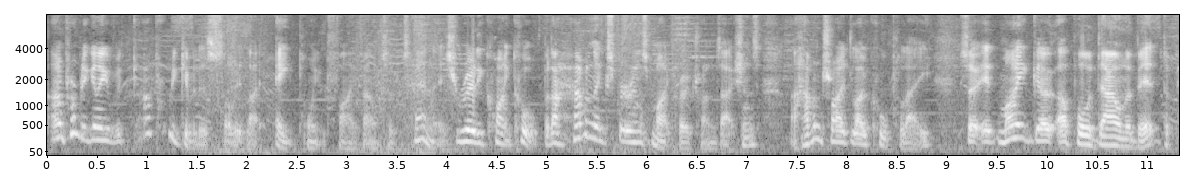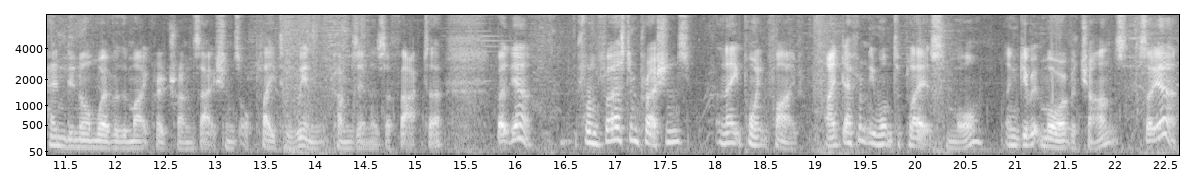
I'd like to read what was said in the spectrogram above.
I'm probably going to give it, I'll probably give it a solid like 8.5 out of 10. It's really quite cool, but I haven't experienced microtransactions. I haven't tried local play, so it might go up or down a bit depending on whether the microtransactions or play to win comes in as a factor. But yeah, from first impressions, an 8.5. I definitely want to play it some more and give it more of a chance. So yeah,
